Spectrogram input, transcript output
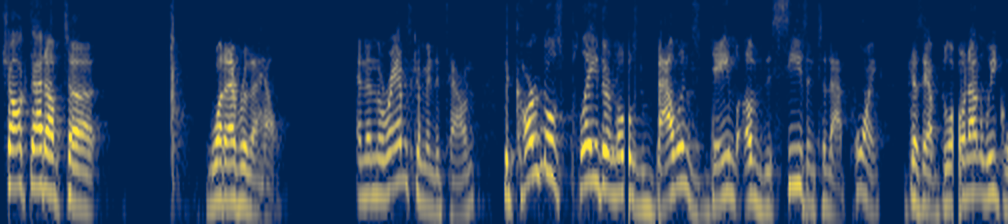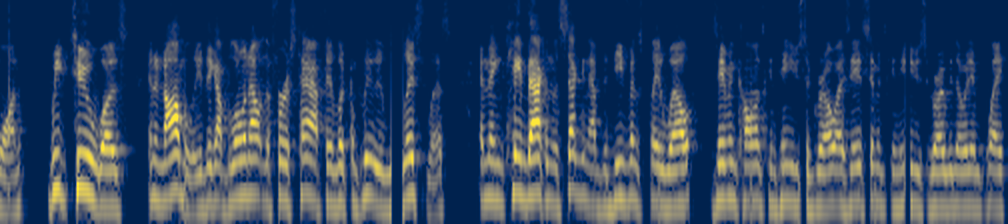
Chalk that up to whatever the hell. And then the Rams come into town. The Cardinals play their most balanced game of the season to that point because they got blown out in week one. Week two was an anomaly. They got blown out in the first half. They looked completely listless and then came back in the second half. The defense played well. Zaven Collins continues to grow. Isaiah Simmons continues to grow, even though he didn't play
